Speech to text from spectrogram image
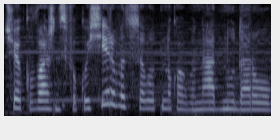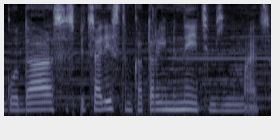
человеку важно сфокусироваться вот, ну, как бы на одну дорогу, да, со специалистом, который именно этим занимается.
